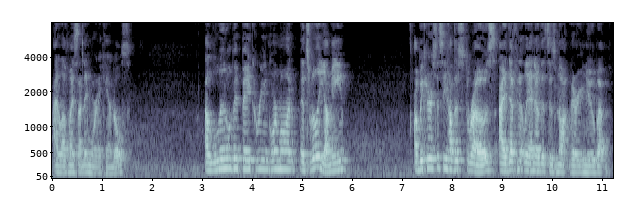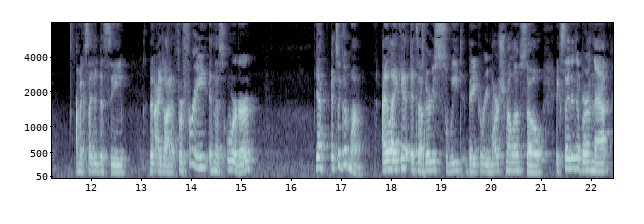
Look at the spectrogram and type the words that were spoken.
I love my Sunday morning candles. A little bit bakery and gourmand. It's really yummy. I'll be curious to see how this throws. I definitely, I know this is not very new, but I'm excited to see that I got it for free in this order. Yeah, it's a good one. I like it. It's a very sweet bakery marshmallow, so excited to burn that.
